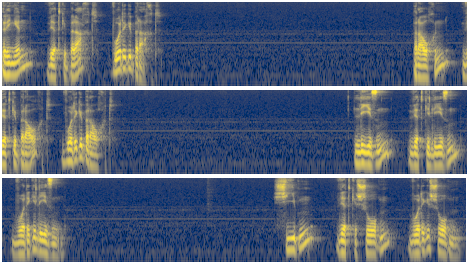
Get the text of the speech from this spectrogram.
Bringen wird gebracht, wurde gebracht. Brauchen wird gebraucht, wurde gebraucht. Lesen wird gelesen, wurde gelesen. Schieben wird geschoben, wurde geschoben.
